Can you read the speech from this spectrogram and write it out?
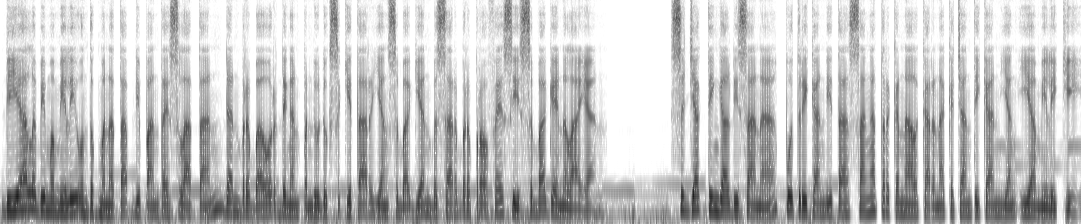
Dia lebih memilih untuk menetap di pantai selatan dan berbaur dengan penduduk sekitar yang sebagian besar berprofesi sebagai nelayan. Sejak tinggal di sana, Putri Kandita sangat terkenal karena kecantikan yang ia miliki.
